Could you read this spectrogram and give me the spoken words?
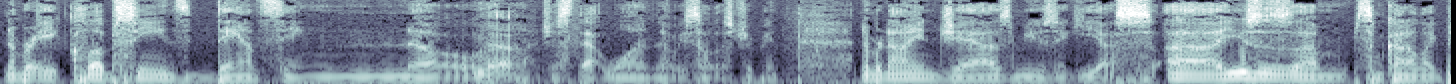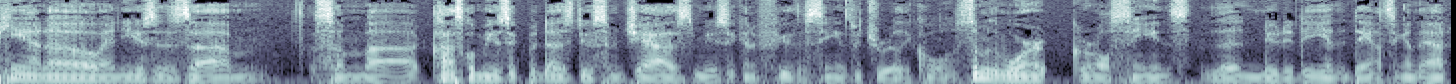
Number eight, club scenes dancing. No, No. just that one that we saw the stripping. Number nine, jazz music. Yes, uh, he uses um, some kind of like piano and uses um, some uh, classical music, but does do some jazz music in a few of the scenes, which are really cool. Some of the more girl scenes, the nudity and the dancing and that.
